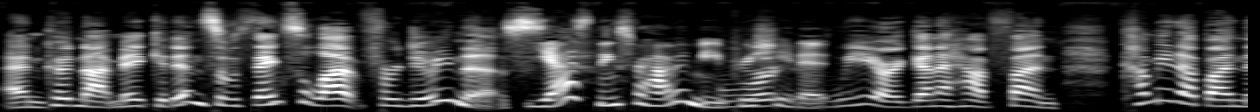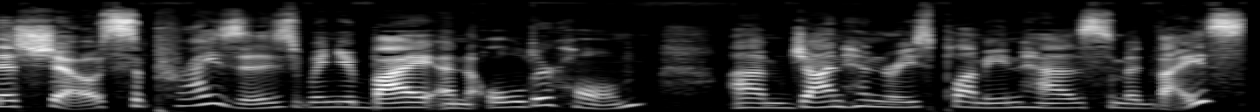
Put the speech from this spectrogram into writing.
and could not make it in. So thanks a lot for doing this. Yes, thanks for having me. Appreciate We're, it. We are going to have fun. Coming up on this show, surprises when you buy an older home. Um, John Henry's Plumbing has some advice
